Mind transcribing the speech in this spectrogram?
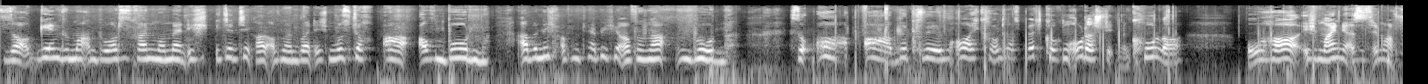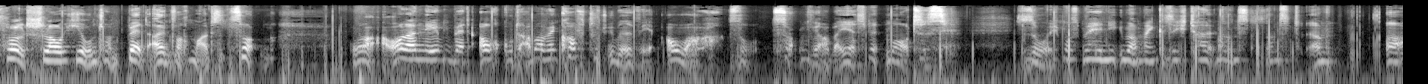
So, gehen wir mal an Bord rein. Moment, ich, sitze gerade auf meinem Bett. Ich muss doch ah, auf dem Boden. Aber nicht auf dem Teppich, hier auf dem Boden. So, oh, oh, bequem. Oh, ich kann unter das Bett gucken. Oh, da steht eine Cola. Oha, ich meine es ist immer voll schlau, hier unterm Bett einfach mal zu zocken. Oh, oder neben Bett auch gut, aber mein Kopf tut übel weh. Aua. So, zocken wir aber jetzt mit Mortis. So, ich muss mein Handy über mein Gesicht halten, sonst, sonst, ähm, oh,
